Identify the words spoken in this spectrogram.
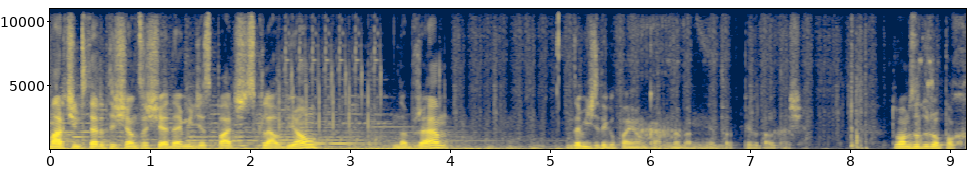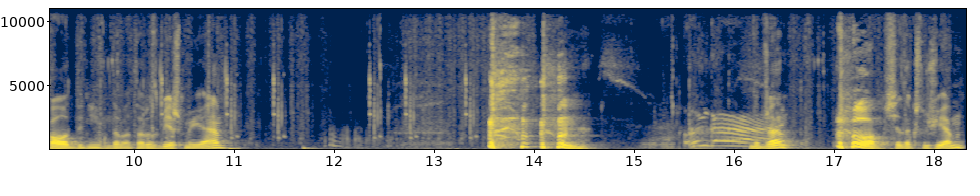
Marcin 4007 idzie spać z Klaudią. Dobrze. Zabijcie tego pająka. Dobra, nie to pierdolta się. Tu mam za dużo pochodni. Dobra, to rozbierzmy je. Dobrze. O, się zakrztusiłem.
